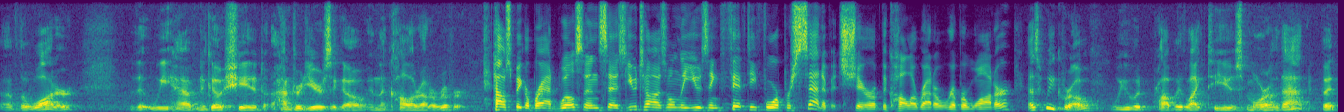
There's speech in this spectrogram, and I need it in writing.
of the water that we have negotiated 100 years ago in the Colorado River. House Speaker Brad Wilson says Utah is only using 54% of its share of the Colorado River water. As we grow, we would probably like to use more of that. But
